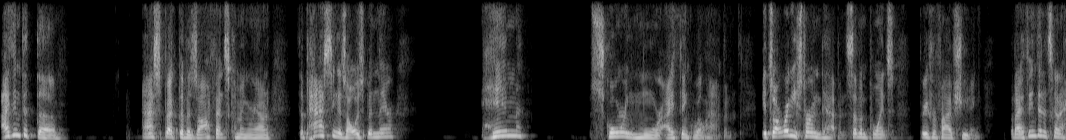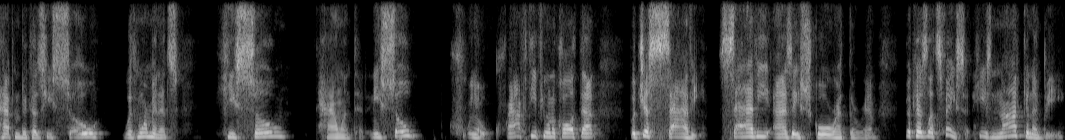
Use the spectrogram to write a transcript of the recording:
I think that the aspect of his offense coming around, the passing has always been there. Him scoring more, I think, will happen. It's already starting to happen. Seven points, three for five shooting. But I think that it's going to happen because he's so, with more minutes, he's so talented and he's so you know crafty if you want to call it that but just savvy savvy as a scorer at the rim. Because let's face it he's not going to be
